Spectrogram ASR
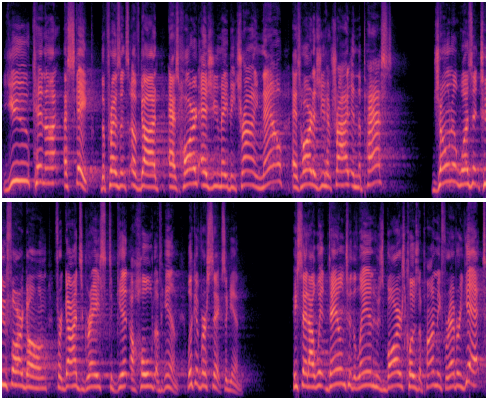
You cannot escape the presence of God as hard as you may be trying now, as hard as you have tried in the past. Jonah wasn't too far gone for God's grace to get a hold of him. Look at verse 6 again. He said, I went down to the land whose bars closed upon me forever, yet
